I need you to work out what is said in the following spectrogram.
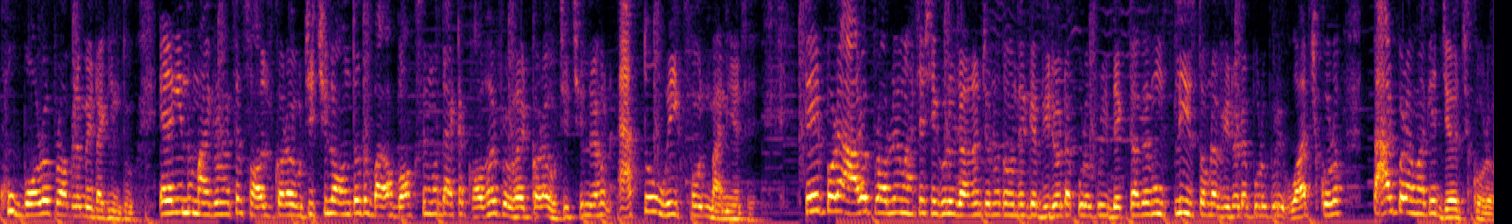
খুব বড় প্রবলেম এটা কিন্তু। এটা কিন্তু মাইক্রোম্যাক্সে সলভ করা উচিত ছিল। অন্তত বক্সের মধ্যে একটা কভার প্রোভাইড করা উচিত ছিল। যখন এত উইক ফোন বানিয়েছে। তো এরপরে আরও প্রবলেম আছে সেগুলো জানার জন্য তোমাদেরকে ভিডিওটা পুরোপুরি দেখতে হবে এবং প্লিজ তোমরা ভিডিওটা পুরোপুরি ওয়াচ করো, তারপর আমাকে জাজ করো।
